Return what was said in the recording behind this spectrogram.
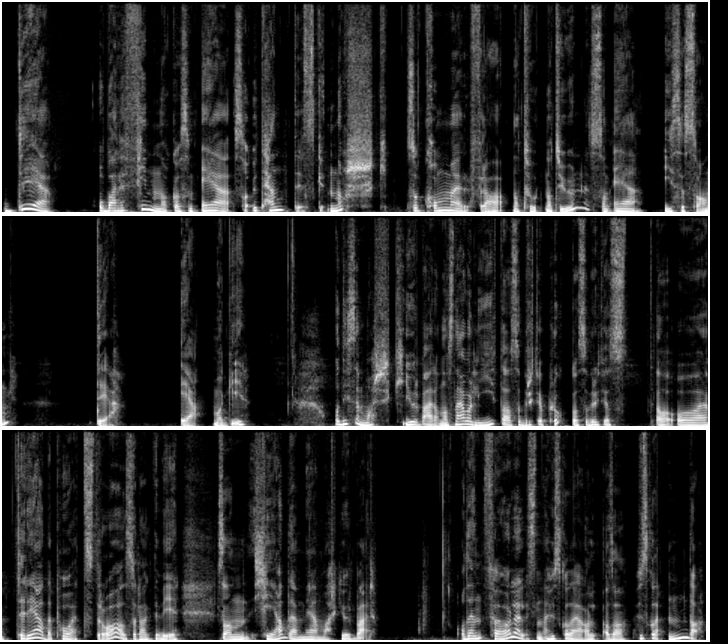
Det å bare finne noe som er så autentisk norsk, som kommer fra natur naturen, som er i sesong, det er magi. Og disse markjordbærene altså, når jeg var lita, så brukte vi å plukke og så brukte vi å, å tre det på et strå, og så lagde vi sånn kjede med markjordbær. Og den følelsen, jeg husker det, altså, husker det enda,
